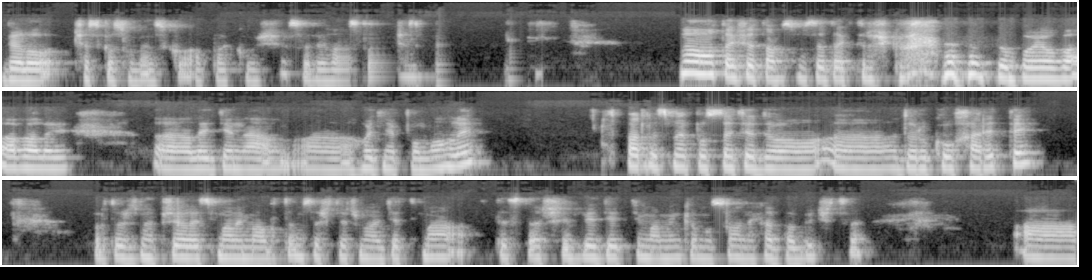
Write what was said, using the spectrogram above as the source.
bylo Československo a pak už se vyhlásilo. No, takže tam jsme se tak trošku probojovávali, lidi nám hodně pomohli. Spadli jsme v podstatě do, do rukou Charity, protože jsme přijeli s malým autem se čtyřma dětma. Ty starší dvě děti maminka musela nechat babičce. A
